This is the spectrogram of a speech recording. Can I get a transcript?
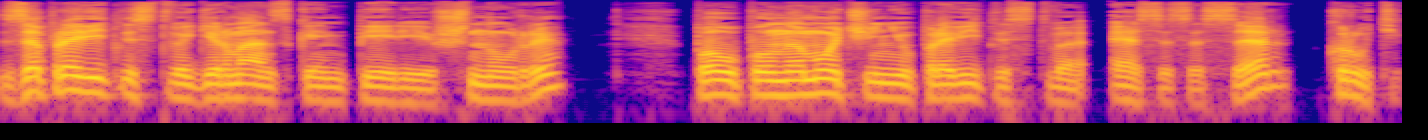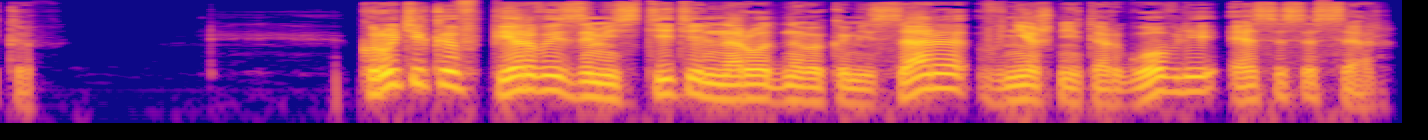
За правительство Германской империи Шнурре по уполномочению правительства СССР Крутиков. Крутиков – первый заместитель Народного комиссара внешней торговли СССР.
